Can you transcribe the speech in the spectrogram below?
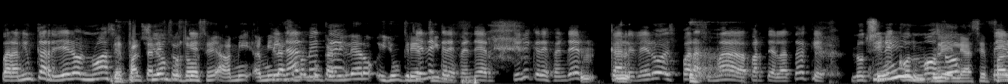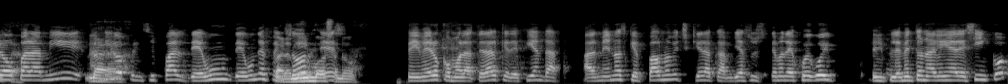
para mí un carrilero no hace Le faltan estos dos, ¿eh? A mí, a mí le hace falta un carrilero y un creativo. Tiene que defender, tiene que defender. Mm, mm. Carrilero es para sumar a la parte del ataque. Lo tiene con Mozo, pero para mí, a mí lo principal de un, de un defensor es primero como lateral que defienda, al menos que Paunovic quiera cambiar su sistema de juego y implemente una línea de cinco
